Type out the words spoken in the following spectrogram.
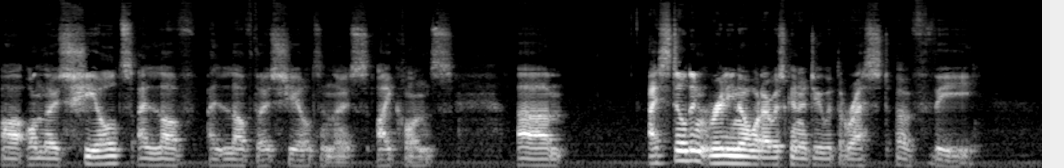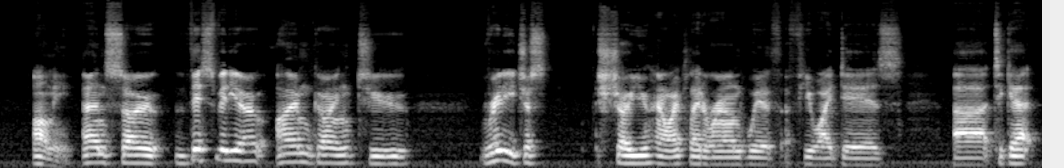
uh, on those shields. I love I love those shields and those icons. Um, I still didn't really know what I was going to do with the rest of the army. And so this video I'm going to really just show you how I played around with a few ideas uh, to get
